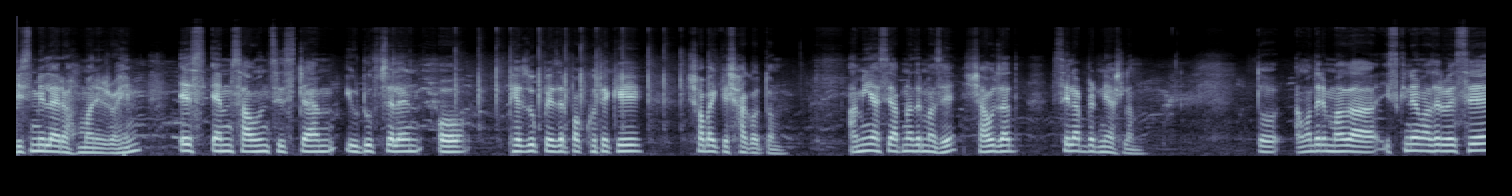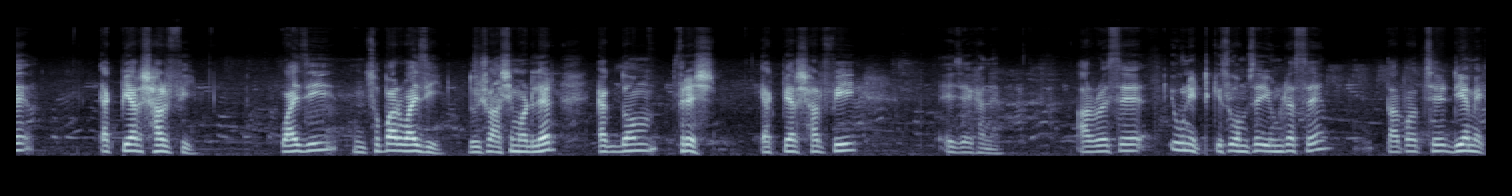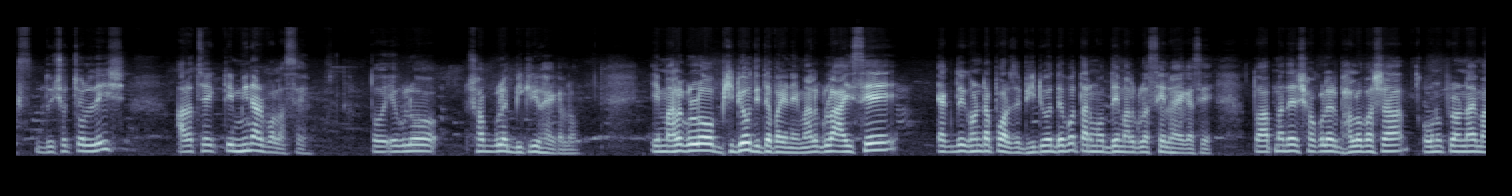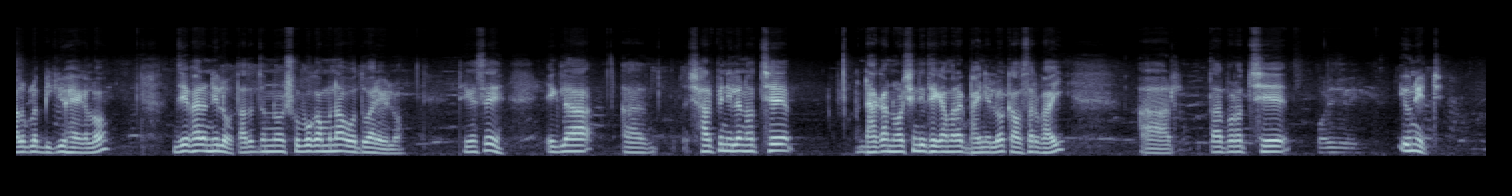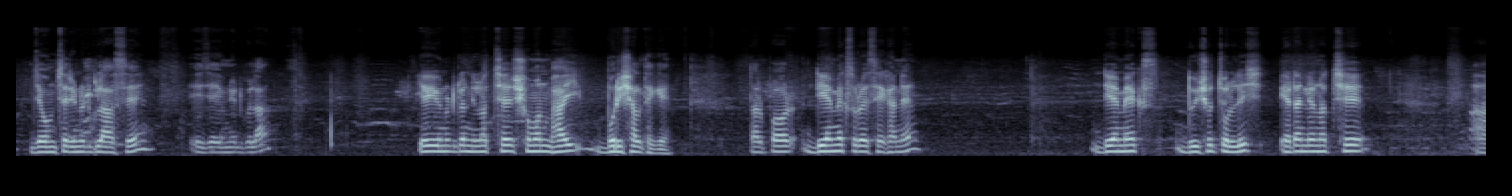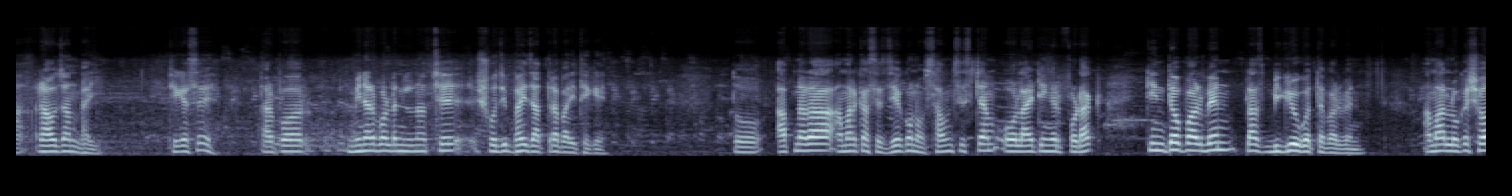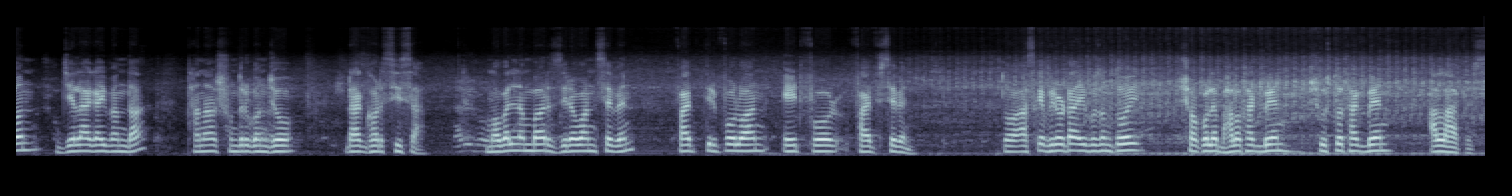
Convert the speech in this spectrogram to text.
বিসমিল্লাহ রহমানির রহিম। S M sound system, YouTube channel ও Facebook পেজের পক্ষ থেকে সবাইকে স্বাগতম। আমি আছি আপনাদের মাঝে শাহজাদ সেল আপডেট নিয়ে আসলাম। তো আমাদের স্ক্রিনের মাঝে রয়েছে এক পেয়ার শার্ফি ওয়াইজি, সুপার ওয়াইজি দুইশো আশি মডেলের, একদম ফ্রেশ এক পেয়ার শার্ফি এই যে এখানে। আর রয়েছে ইউনিট, কিছু ওমসের ইউনিট আছে। তারপর হচ্ছে ডিএমএক্স দুইশো চল্লিশ, আর হচ্ছে একটি মিনার বল আছে। তো এগুলো সবগুলো বিক্রি হয়ে গেল। এই মালগুলো ভিডিও দিতে পারি নাই। মালগুলো আইসে এক দুই ঘণ্টা পর যে ভিডিও দেবো, তার মধ্যেই মালগুলো সেল হয়ে গেছে। তো আপনাদের সকলের ভালোবাসা, অনুপ্রেরণায় মালগুলো বিক্রি হয়ে গেল। যে ভাইরা নিল, তাদের জন্য শুভকামনা ও দোয়া রইল। ঠিক আছে? এগুলা শার্পি নিলেন হচ্ছে ঢাকা নরসিংদী থেকে আমার এক ভাই নিল, কাউসার ভাই। আর তারপর হচ্ছে ইউনিট, যে ওমসের ইউনিটগুলো আছে, এই যে ইউনিটগুলা, এই ইউনিটগুলো নিল হচ্ছে সুমন ভাই বরিশাল থেকে। তারপর ডিএমএক্স রয়েছে এখানে। ডিএমএক্স দুইশো চল্লিশ, এটা নিলেন হচ্ছে রাউজান ভাই, ঠিক আছে? তারপর মিনার বলটা নিলেন হচ্ছে সজীব ভাই যাত্রাবাড়ি থেকে। তো আপনারা আমার কাছে যে কোনো সাউন্ড সিস্টেম ও লাইটিংয়ের প্রোডাক্ট কিনতেও পারবেন, প্লাস বিক্রিও করতে পারবেন। আমার লোকেশন জেলা গাইবান্ধা, থানার সুন্দরগঞ্জ, ডাকঘর Sisa. Mobile number zero one seven five triple one eight four five seven. তো আজকে ভিডিওটা এই পর্যন্তই। সকলে ভালো থাকবেন, সুস্থ থাকবেন। আল্লাহ হাফেজ।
